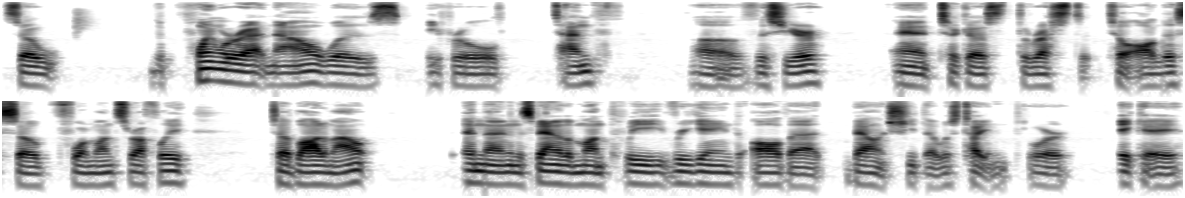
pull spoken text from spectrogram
So, the point we're at now was April tenth of this year, and it took us the rest till August, so four months roughly, to bottom out and then in the span of a month, we regained all that balance sheet that was tightened, or AKA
